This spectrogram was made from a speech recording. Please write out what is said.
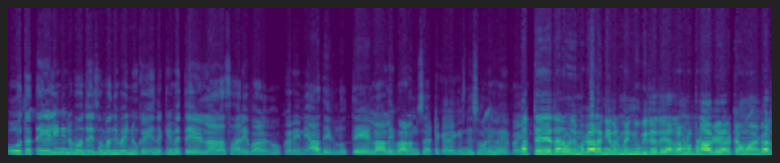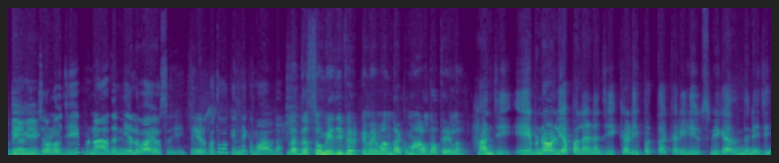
ਉਹ ਤਾਂ ਤੇਲ ਹੀ ਨਹੀਂ ਲਵਾਉਂਦੇ ਇਸ ਸੰਬੰਧੀ ਮੈਨੂੰ ਕਹਿੰਦੇ ਕਿ ਮੈਂ ਤੇਲ ਲਾਲਾ ਸਾਰੇ ਵਾਲ ਹੋ ਕਰੇ ਨੇ ਆਹ ਦੇਖ ਲਓ ਤੇਲ ਲਾਲਾ ਹੀ ਵਾਲਾਂ ਨੂੰ ਸੈੱਟ ਕਰਿਆ ਕਿੰਨੇ ਸੋਹਣੇ ਹੋਏ ਪਏ। ਪੱਤੇ ਜੇ ਤਾਂ ਰੋਜ਼ ਮੰਗਾ ਲੈਣੀ ਪਰ ਮੈਨੂੰ ਵੀ ਦੇ ਦੇ ਯਾਰ ਰਮਣ ਬਣਾ ਕੇ ਯਾਰ ਕਿਉਂ ਐਂ ਕਰਦੀਆਂਗੀ ਚਲੋ ਜੀ ਬਣਾ ਦਿੰਨੀ ਆ ਲਵਾਇਓ ਸਹੀ। ਤੇਲ ਪਤਾ ਕਿੰਨੇ ਕਮਾਲ ਦਾ। ਲੈ ਦੱਸੋਗੇ ਜੀ ਫਿਰ ਕਿਵੇਂ ਬਣਦਾ ਕਮਾਲ ਦਾ ਤੇਲ? ਹਾਂਜੀ ਇਹ ਬਣਾਉਣ ਲਈ ਆਪਾਂ ਲੈਣਾ ਜੀ ਕੜੀ ਪੱਤਾ ਕਰੀ ਲੀਵਸ ਵੀ ਕਹਿ ਦਿੰਦੇ ਨੇ ਜੀ।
